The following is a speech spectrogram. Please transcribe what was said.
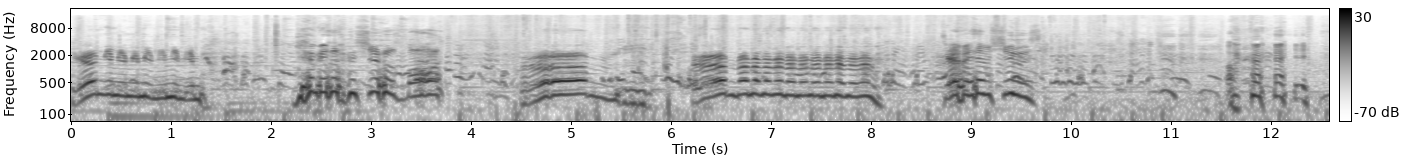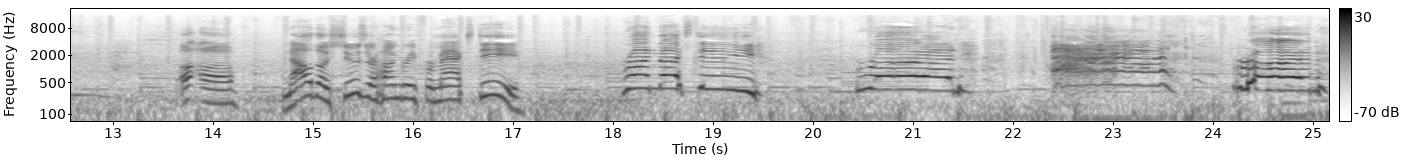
Yum, yum, yum, yum, yum, yum, yum. Give me them shoes, boy. Um, um, um, um, um, um, um, um. Give me them shoes! Alright. Uh-oh. Now those shoes are hungry for Max D. Run, Max D! Run! Ah! Run!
